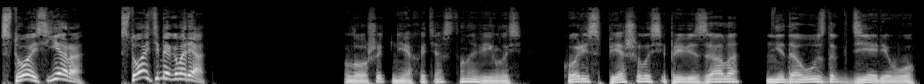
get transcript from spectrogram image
«Стой, Сьерра! Стой, тебе говорят!» Лошадь нехотя остановилась. Кори спешилась и привязала недоузда к дереву.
